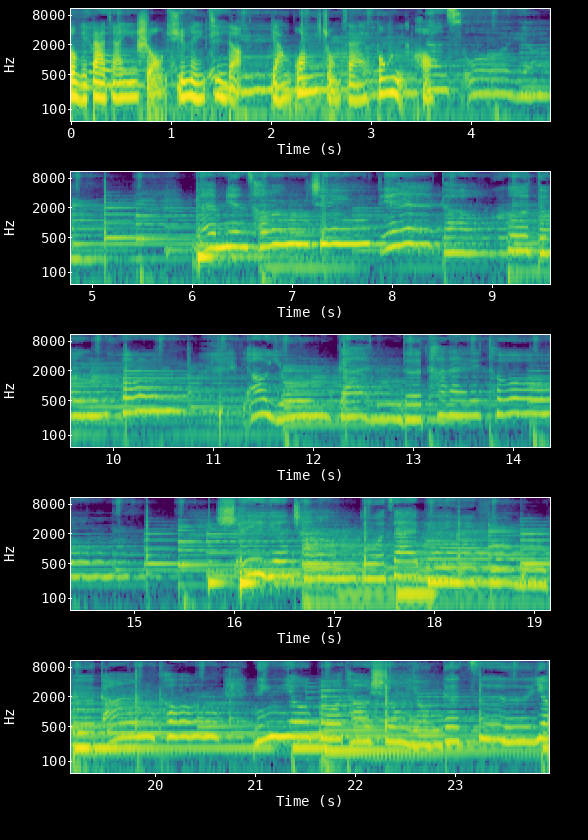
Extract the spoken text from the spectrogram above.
送给大家一首许美静的《阳光总在风雨后》。难免曾经跌倒和等候，要勇敢的抬头。谁愿常躲在避风的港口，宁有波涛汹涌的自由？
